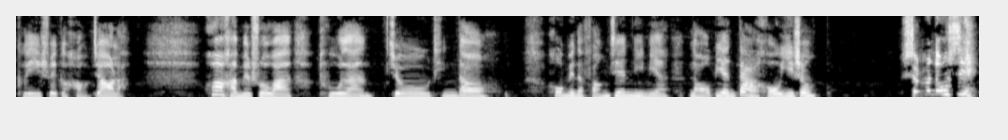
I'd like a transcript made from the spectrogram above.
可以睡个好觉了。话还没说完，突然就听到后面的房间里面老卞大吼一声：“什么东西？”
